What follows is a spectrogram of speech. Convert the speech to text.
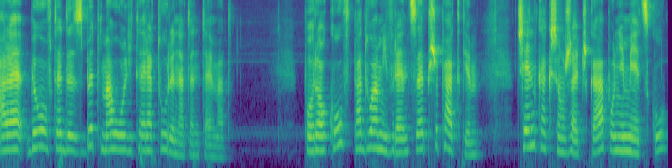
ale było wtedy zbyt mało literatury na ten temat. Po roku wpadła mi w ręce przypadkiem cienka książeczka po niemiecku,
